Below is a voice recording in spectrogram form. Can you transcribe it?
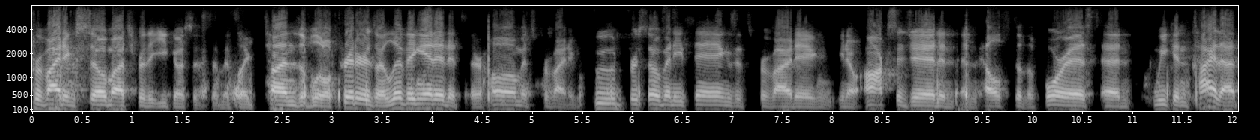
providing so much for the ecosystem. It's like tons of little critters are living in it. It's their home. It's providing food for so many things. It's providing, you know, oxygen and, and health to the forest. And we can tie that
